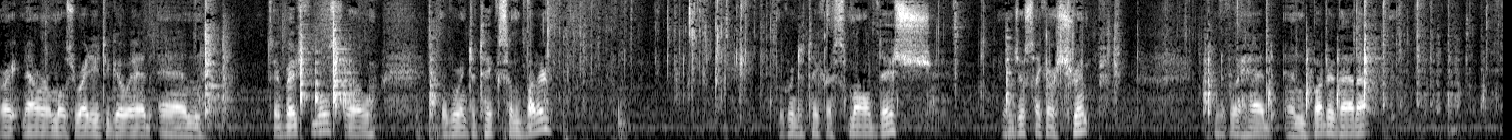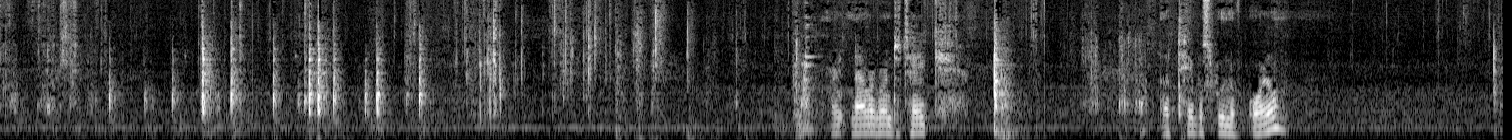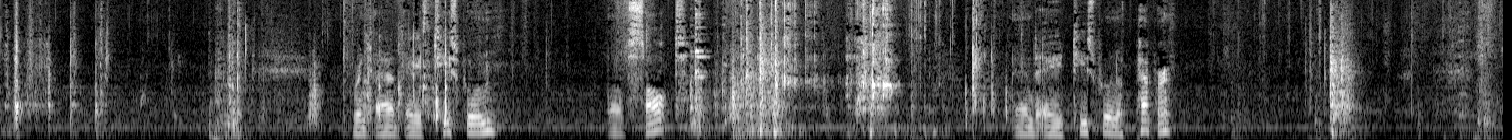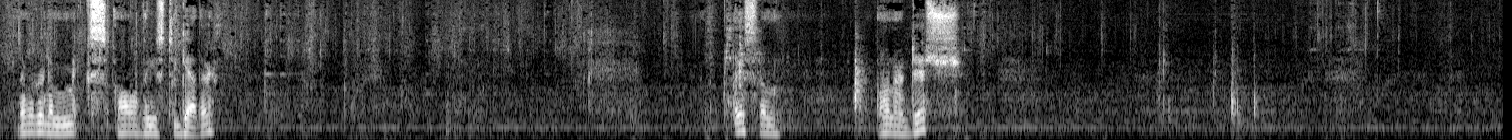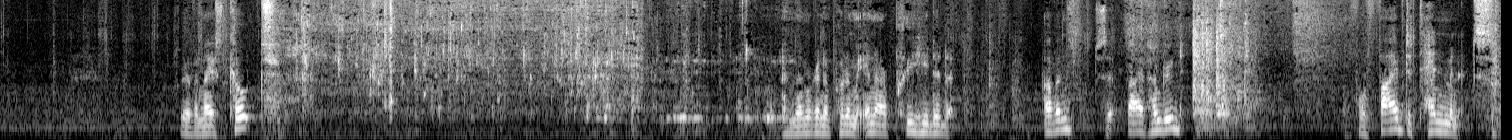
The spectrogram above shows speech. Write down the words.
All right, now we're almost ready to go ahead and to our vegetables. So we're going to take some butter. We're going to take our small dish, and just like our shrimp, we're going to go ahead and butter that up. All right, now we're going to take a tablespoon of oil. We're going to add a teaspoon of salt and a teaspoon of pepper. Then we're going to mix all these together. Place them on our dish. We have a nice coat. And then we're going to put them in our preheated oven, just at 500, for 5 to 10 minutes.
